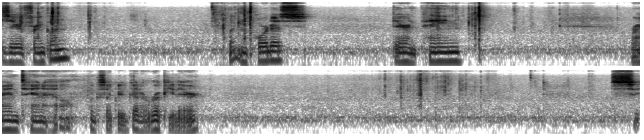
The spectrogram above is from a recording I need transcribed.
Zaire Franklin, Clinton Portis, Daron Payne, Ryan Tannehill. Looks like we've got a rookie there. Let's see.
